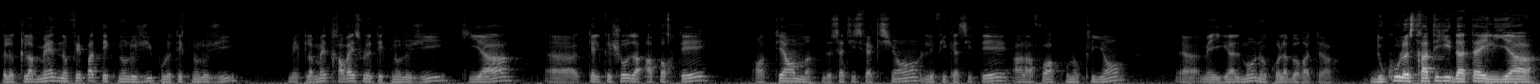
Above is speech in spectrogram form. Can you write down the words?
que le Club Med ne fait pas technologie pour la technologie, mais Club Med travaille sur la technologie qui a euh, quelque chose à apporter en termes de satisfaction, l'efficacité, à la fois pour nos clients, euh, mais également nos collaborateurs. Du coup, la stratégie data, il y a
